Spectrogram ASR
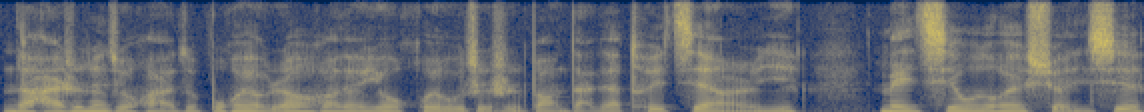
那还是那句话，就不会有任何的优惠，我只是帮大家推荐而已，每期我都会选一些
